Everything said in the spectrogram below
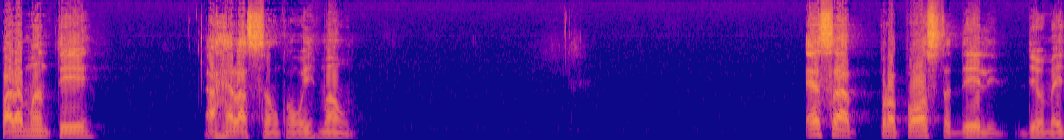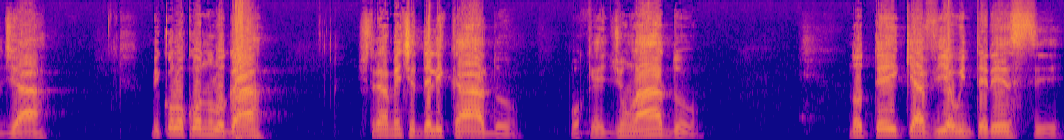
para manter a relação com o irmão. essa proposta dele de eu mediar me colocou num lugar extremamente delicado, porque de um lado notei que havia o interesse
